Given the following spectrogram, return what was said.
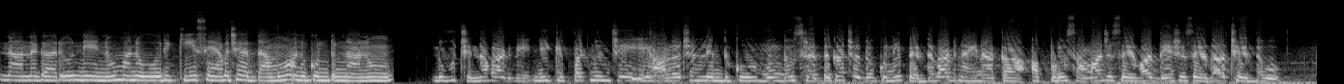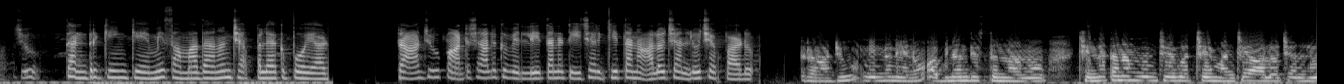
నాన్నగారు నేను మన ఊరికి సేవ చేద్దాము అనుకుంటున్నాను. నువ్వు చిన్నవాడివి. నీకు ఇప్పటి నుంచి ఈ ఆలోచనలు ఎందుకు ముందు శ్రద్ధగా చదువుకుని పెద్దవాడిని అయినాక అప్పుడు సమాజ సేవ దేశ సేవ చేద్దువు. రాజు తండ్రికి ఇంకేమీ సమాధానం చెప్పలేకపోయాడు. రాజు పాఠశాలకు వెళ్ళి తన టీచర్కి తన ఆలోచనలు చెప్పాడు. రాజు నిన్ను నేను అభినందిస్తున్నాను. చిన్నతనం నుంచే వచ్చే మంచి ఆలోచనలు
